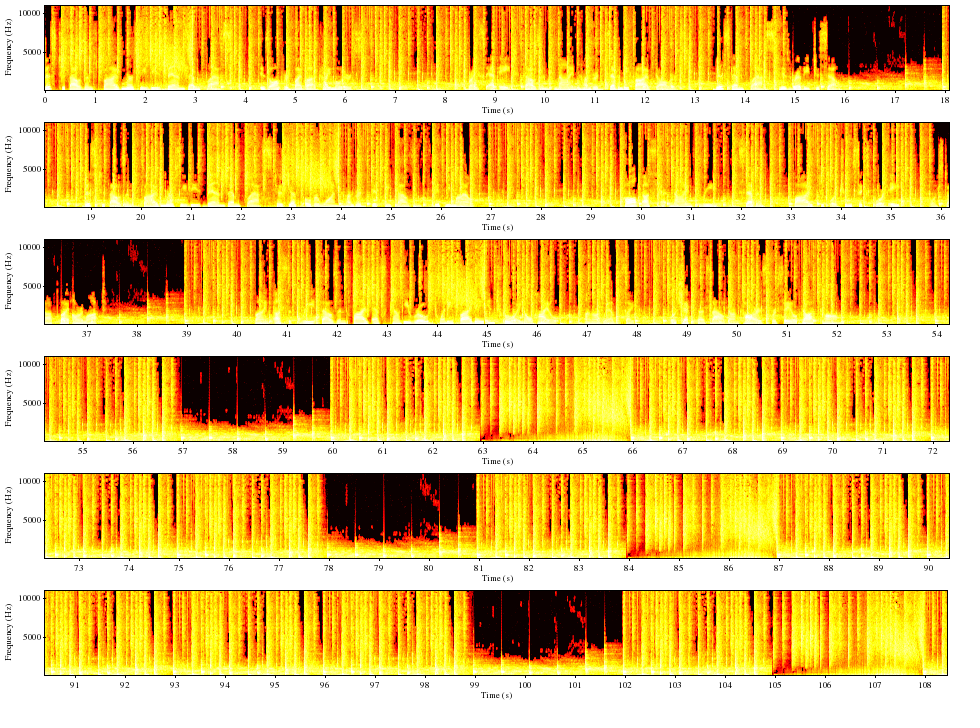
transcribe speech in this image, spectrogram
This 2005 Mercedes-Benz M-Class is offered by Buckeye Motors. Priced at $8,975, this M-Class is ready to sell. This 2005 Mercedes-Benz M-Class has just over 150,050 miles. Call us at 937-524-2648 or stop by our lot. Find us at 3005 S County Road 25A in Troy, Ohio on our website or check us out on carsforsale.com. Thank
